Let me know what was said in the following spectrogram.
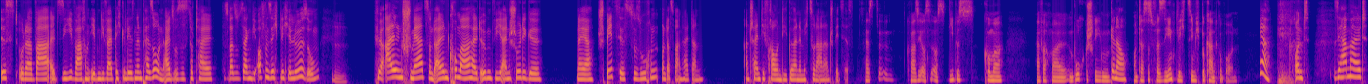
ist oder war als sie, waren eben die weiblich gelesenen Personen. Also es ist total, das war sozusagen die offensichtliche Lösung Hm. für allen Schmerz und allen Kummer halt irgendwie eine schuldige, naja, Spezies zu suchen. Und das waren halt dann anscheinend die Frauen, die gehören nämlich zu einer anderen Spezies. Das heißt, äh, quasi aus, aus Liebeskummer einfach mal ein Buch geschrieben Genau. und das ist versehentlich ziemlich bekannt geworden. Ja. Und sie haben halt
